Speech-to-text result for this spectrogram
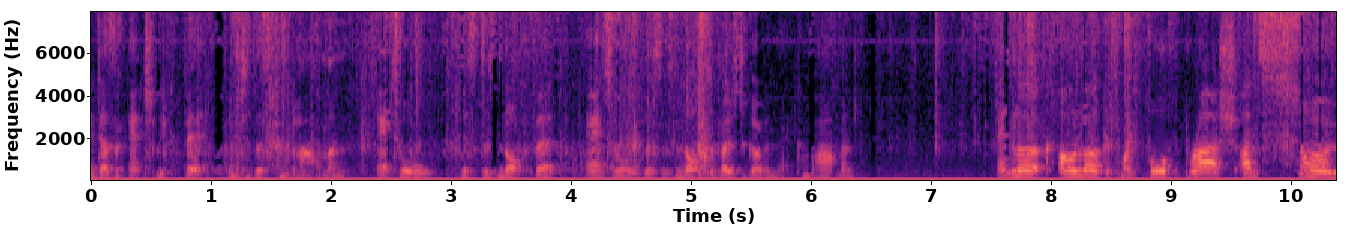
and doesn't actually fit into this compartment at all. This does not fit at all. This is not supposed to go in that compartment. And look, oh look, it's my fourth brush. I'm so,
